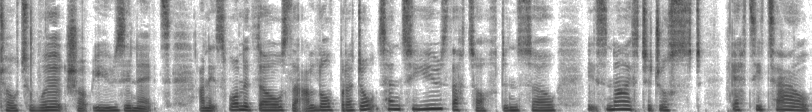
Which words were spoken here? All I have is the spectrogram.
total workshop using it and it's one of those that I love but I don't tend to use that often so it's nice to just get it out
